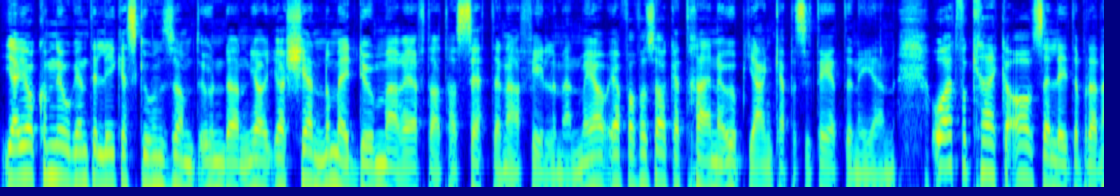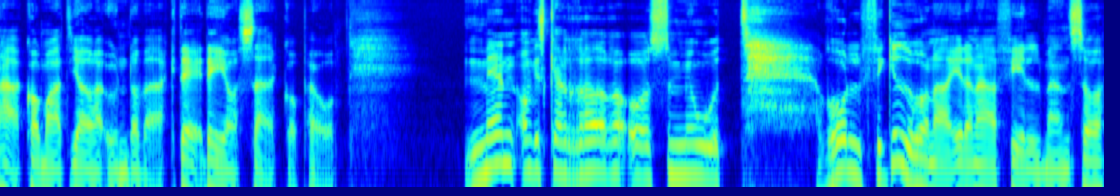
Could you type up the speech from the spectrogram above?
Ja, jag kom nog inte lika skonsamt undan. Jag, jag känner mig dummare efter att ha sett den här filmen. Men jag, jag får försöka träna upp hjärnkapaciteten igen. Och att få kräka av sig lite på den här kommer att göra underverk. Det, det är jag säker på. Men om vi ska röra oss mot rollfigurerna i den här filmen så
